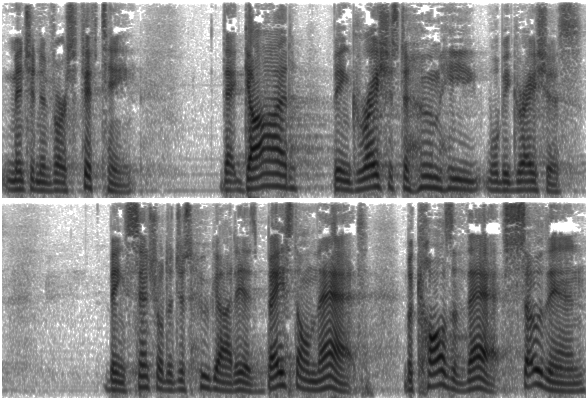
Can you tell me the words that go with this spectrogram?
mentioned in verse 15, that God, being gracious to whom he will be gracious, being central to just who God is, based on that, because of that, so then,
